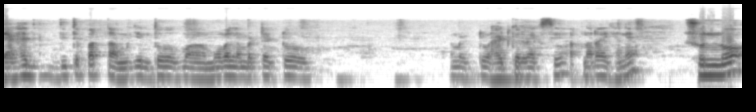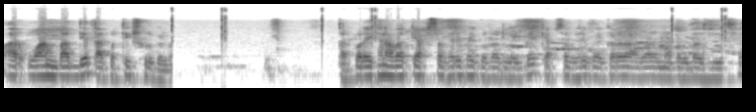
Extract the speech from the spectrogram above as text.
দেখাই দিতে পারতাম, কিন্তু মোবাইল নাম্বারটা একটু আমি একটু হাইড করে রাখছি। আপনারা এখানে শূন্য আর ওয়ান বাদ দিয়ে তারপর থেকে শুরু করবেন। তারপরে এখানে আবার ক্যাপসা ভেরিফাই করার লাগবে। ক্যাপসা ভেরিফাই করার আবার মোটর বাস দিয়েছে।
